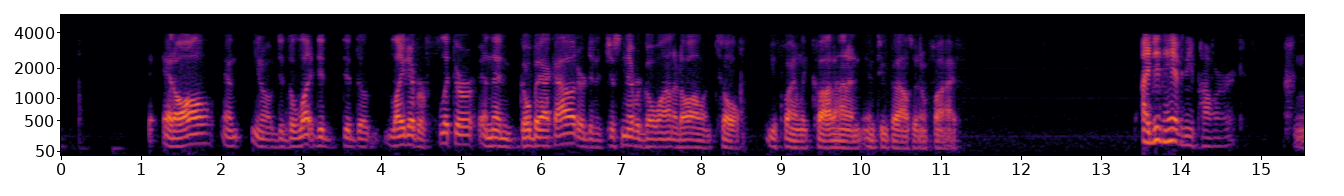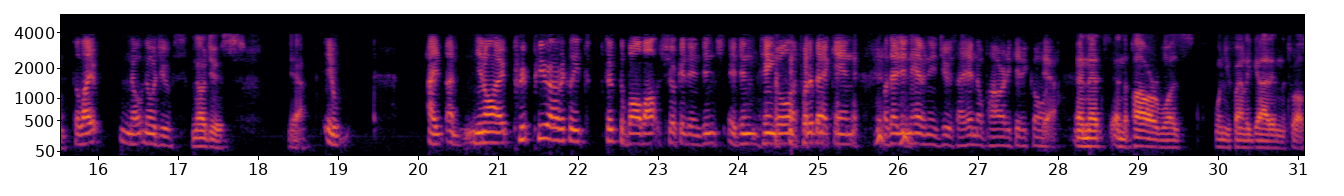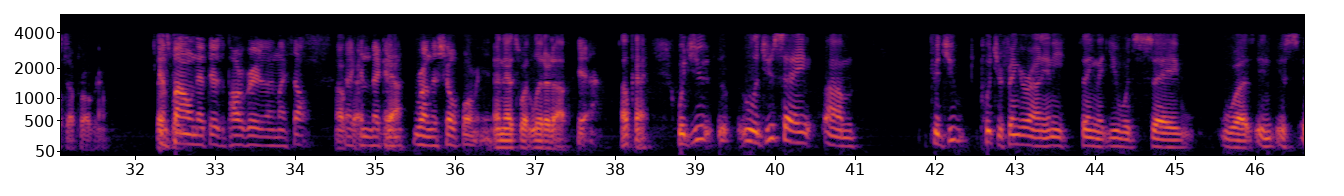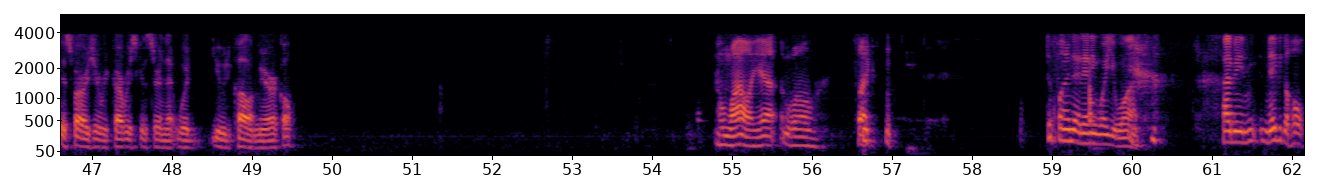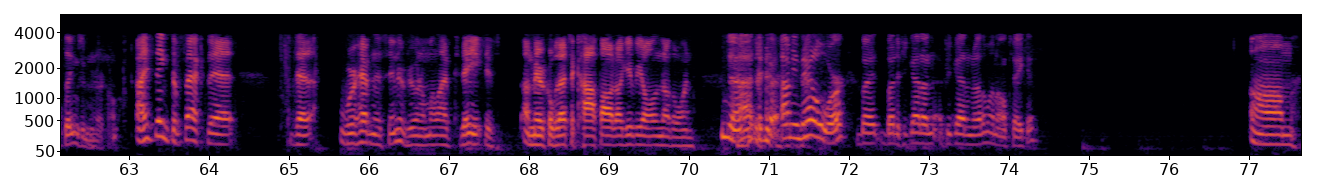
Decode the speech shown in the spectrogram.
at all? And you know, did the light did did the light ever flicker and then go back out, or did it just never go on at all until you finally caught on in, in 2005? I didn't have any power, Rick. Hmm. The light, no, no juice. No juice. Yeah. It, I, I you know, I per- periodically t- took the bulb out, shook it, and didn't it didn't tingle. I put it back in, but I didn't have any juice. I had no power to get it going. Yeah. And that's and the power was when you finally got in the 12 step program. and what- found that there's a power greater than myself okay. that can that can yeah. run the show for me. And that's what lit it up. Yeah. Okay. Would you would you say um, could you put your finger on anything that you would say was in, as, as far as your recovery is concerned that would you would call a miracle? Oh wow, yeah. Well, it's like Define that any way you want. I mean, maybe the whole thing's a miracle. I think the fact that that we're having this interview and I'm alive today is a miracle, but that's a cop out. I'll give you all another one. No, it's a good- I mean that'll work, but but if you got an, if you got another one, I'll take it. Um,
